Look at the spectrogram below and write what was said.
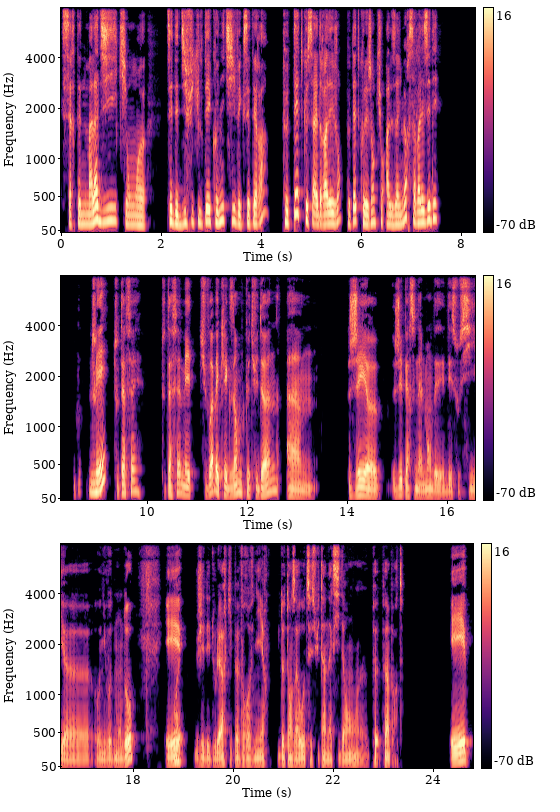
certaines maladies, qui ont euh, des difficultés cognitives, etc. Peut-être que ça aidera les gens. Peut-être que les gens qui ont Alzheimer, ça va les aider. Mais Tout à fait, tout à fait. Mais tu vois, avec l'exemple que tu donnes, euh, j'ai euh, personnellement des, des soucis au niveau de mon dos et Ouais. j'ai des douleurs qui peuvent revenir de temps à autre. C'est suite à un accident, euh, peu, peu importe. Et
